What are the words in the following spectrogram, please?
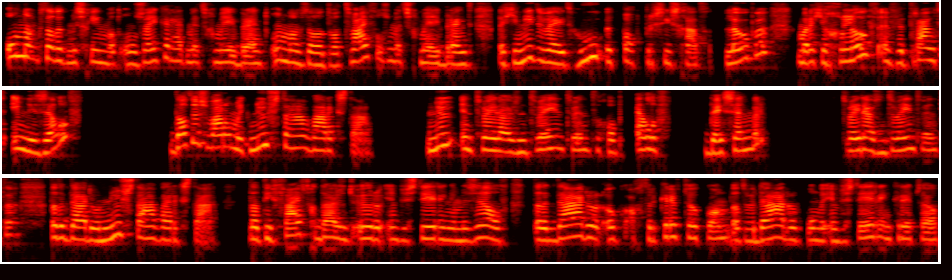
Ondanks dat het misschien wat onzekerheid met zich meebrengt, ondanks dat het wat twijfels met zich meebrengt, dat je niet weet hoe het pad precies gaat lopen, maar dat je gelooft en vertrouwt in jezelf dat is waarom ik nu sta waar ik sta. Nu in 2022 op 11 december 2022, dat ik daardoor nu sta waar ik sta. Dat die 50.000 euro investering in mezelf, dat ik daardoor ook achter crypto kwam, dat we daardoor konden investeren in crypto,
